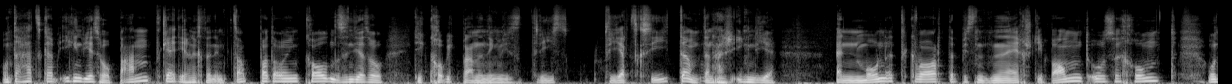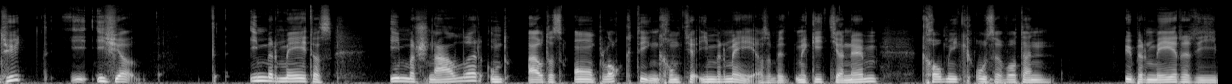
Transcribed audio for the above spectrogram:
Und da hat es, glaube ich, irgendwie so eine Band gegeben, die habe ich dann im Zappa da geholt. Und das sind ja so, die Comicbände irgendwie so 30, 40 Seiten. Und dann hast du irgendwie einen Monat gewartet, bis dann der nächste Band rauskommt. Und heute ist ja immer mehr das immer schneller und auch das En-Bloc-Ding kommt ja immer mehr. Also man, man gibt ja nicht mehr Comic raus, wo dann über mehrere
